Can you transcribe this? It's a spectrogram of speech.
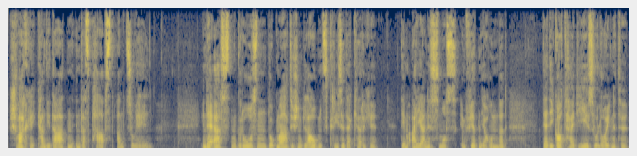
schwache Kandidaten in das Papstamt zu wählen. In der ersten großen dogmatischen Glaubenskrise der Kirche dem Arianismus im vierten Jahrhundert, der die Gottheit Jesu leugnete,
